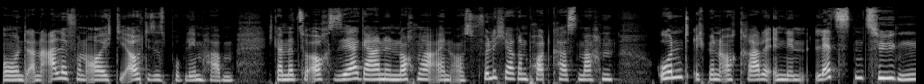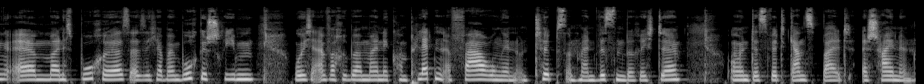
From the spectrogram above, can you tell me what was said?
Und an alle von euch, die auch dieses Problem haben, ich kann dazu auch sehr gerne nochmal einen ausführlicheren Podcast machen und ich bin auch gerade in den letzten Zügen äh, meines Buches. Also ich habe ein Buch geschrieben, wo ich einfach über meine kompletten Erfahrungen und Tipps und mein Wissen berichte. Und das wird ganz bald erscheinen.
